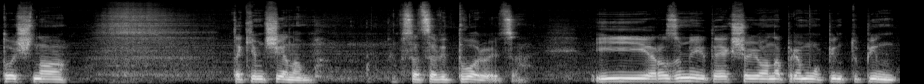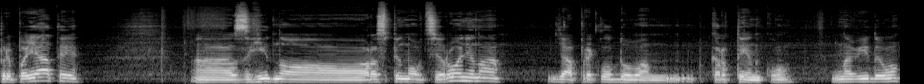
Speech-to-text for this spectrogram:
точно таким чином все це відтворюється. І розумієте, якщо його напряму пін-ту-пін припаяти, згідно розпіновці Роніна, я прикладу вам картинку на відео,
